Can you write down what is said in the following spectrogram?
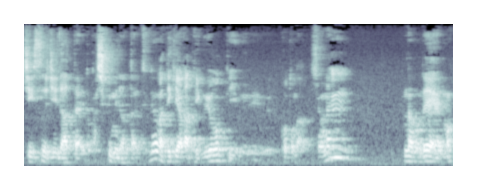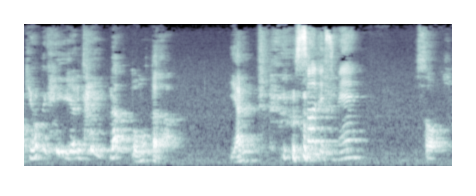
筋だったりとか仕組みだったりというのが出来上がっていくよっていうことなんですよね。うん、なので、まあ、基本的にやりたいなと思ったら、やる。そうですね。そ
